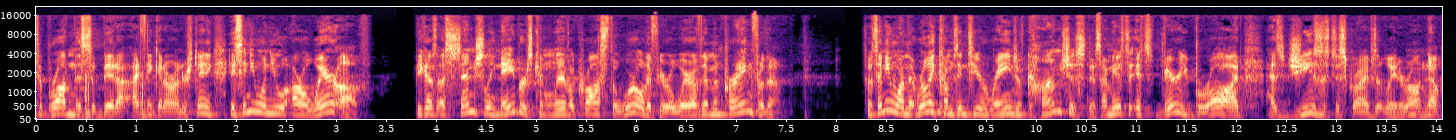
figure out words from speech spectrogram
to broaden this a bit, I think, in our understanding, it's anyone you are aware of. Because essentially, neighbors can live across the world if you're aware of them and praying for them. So it's anyone that really comes into your range of consciousness. I mean, it's, it's very broad as Jesus describes it later on. Now,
